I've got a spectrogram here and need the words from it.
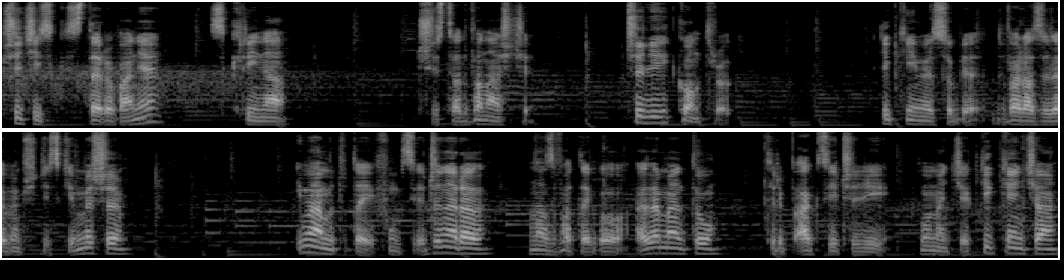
przycisk sterowanie, screena 312, czyli control. Kliknijmy sobie dwa razy lewym przyciskiem myszy i mamy tutaj funkcję general, nazwa tego elementu, tryb akcji, czyli w momencie kliknięcia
